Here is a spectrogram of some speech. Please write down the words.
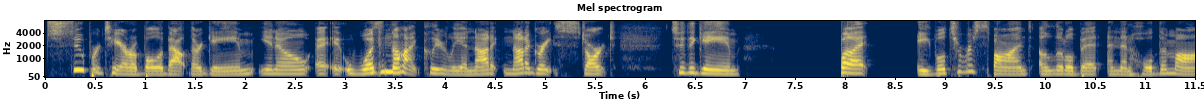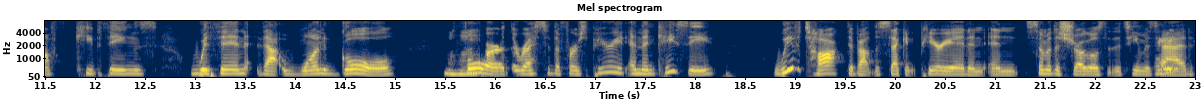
super terrible about their game. You know, it was not clearly a not not a great start to the game, but able to respond a little bit and then hold them off, keep things within that one goal mm-hmm. for the rest of the first period. And then Kasey, we've talked about the second period and and some of the struggles that the team has had.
